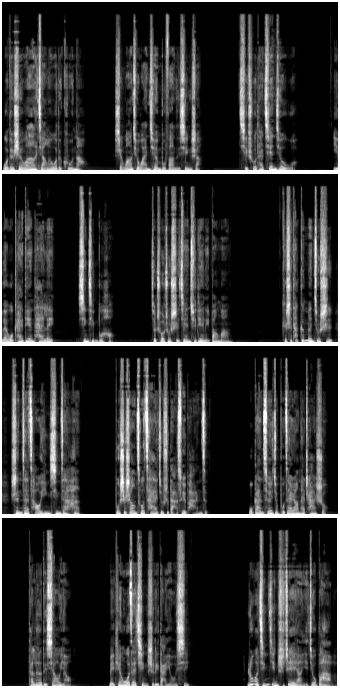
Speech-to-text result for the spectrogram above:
我对沈旺讲了我的苦恼，沈旺却完全不放在心上。起初他迁就我，以为我开店太累，心情不好，就抽出时间去店里帮忙。可是他根本就是身在曹营心在汉，不是上错菜就是打碎盘子。我干脆就不再让他插手，他乐得逍遥，每天窝在寝室里打游戏。如果仅仅是这样也就罢了，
